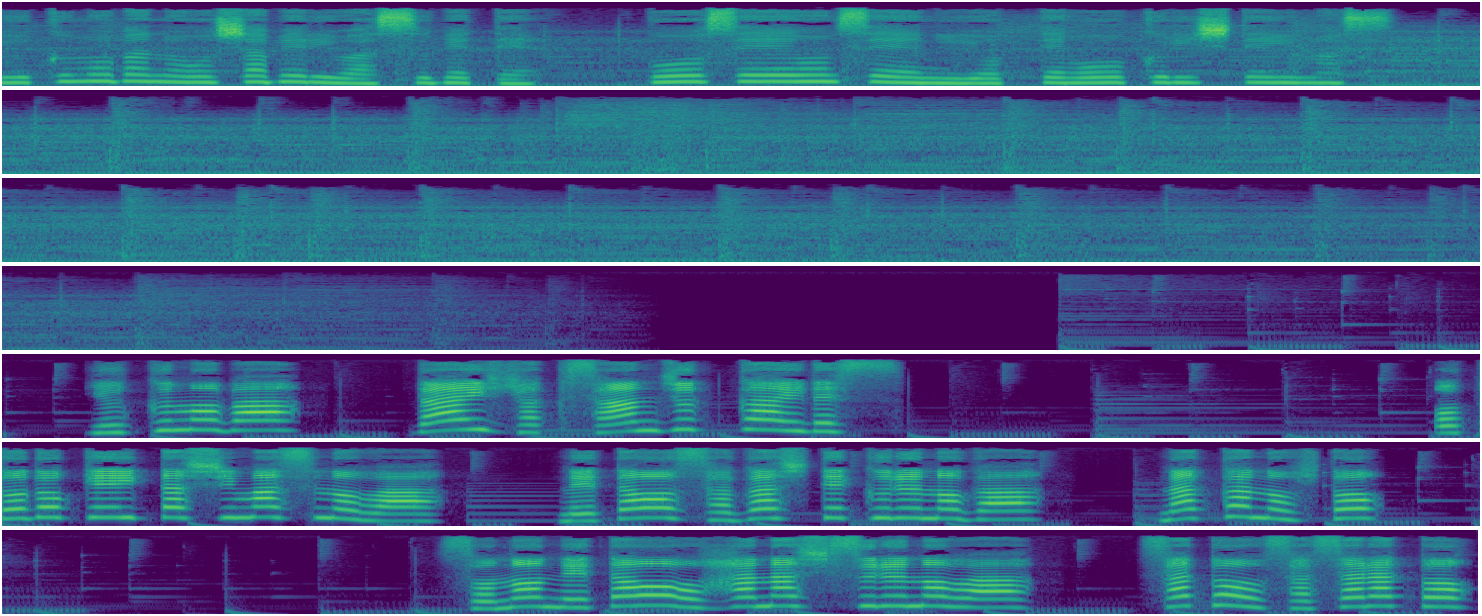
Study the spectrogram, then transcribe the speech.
ゆくもばのおしゃべりはすべて、合成音声によってお送りしています。ゆくもば、第130回です。お届けいたしますのは、ネタを探してくるのが、中の人。そのネタをお話しするのは、佐藤ささらと、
